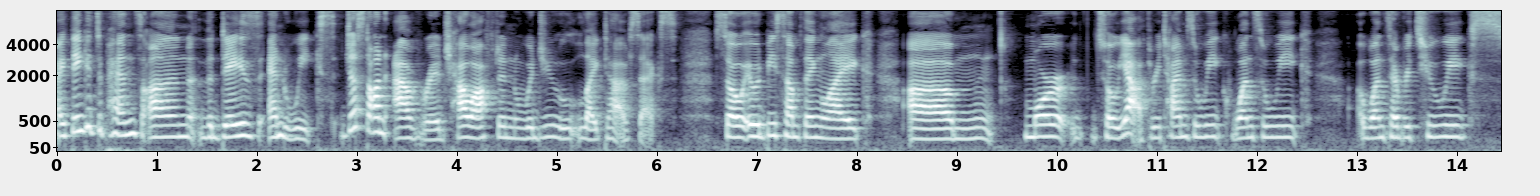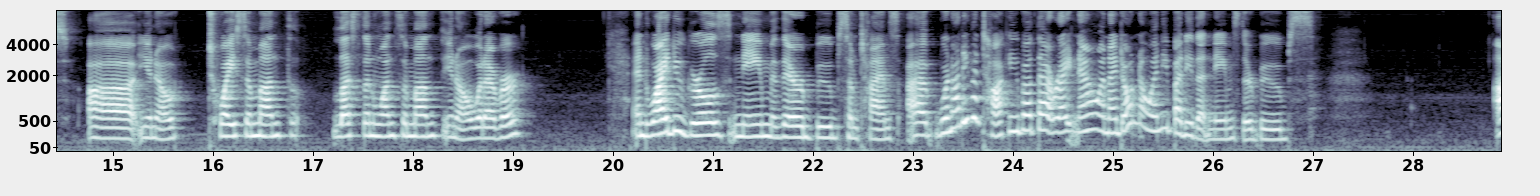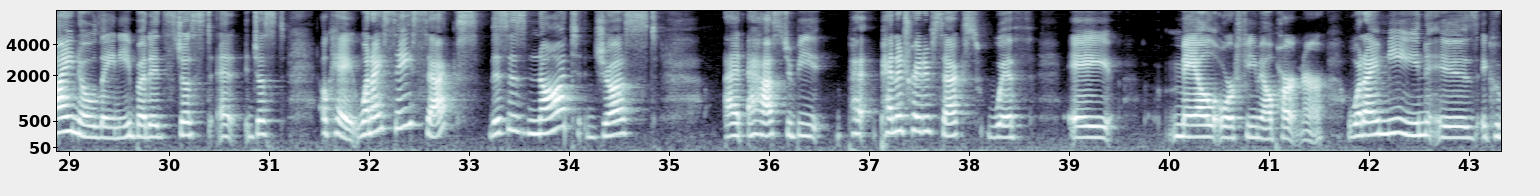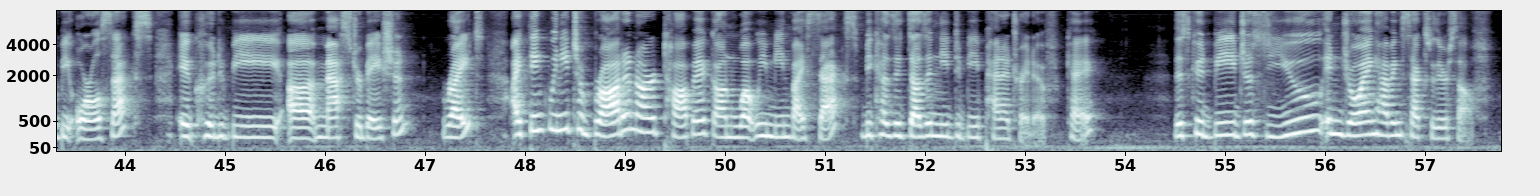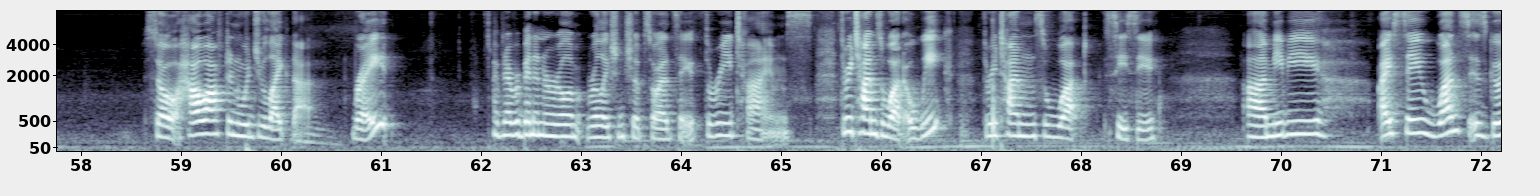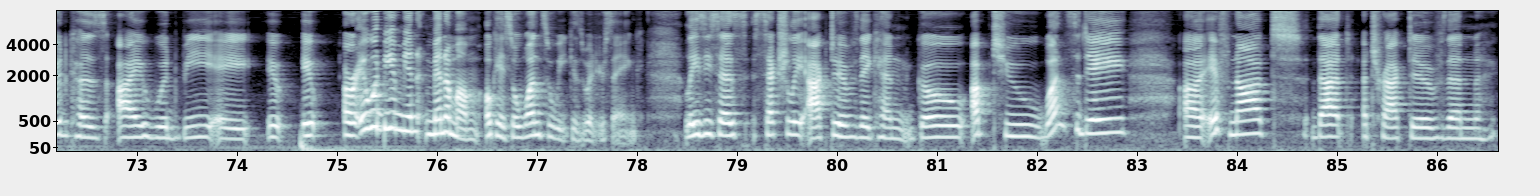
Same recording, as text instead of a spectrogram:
I think it depends on the days and weeks. Just on average, how often would you like to have sex? So it would be something like um, more, so yeah, three times a week, once a week, once every two weeks, uh, you know, twice a month, less than once a month, you know, whatever. And why do girls name their boobs sometimes? Uh, we're not even talking about that right now, and I don't know anybody that names their boobs. I know, Lainey, but it's just, uh, just okay. When I say sex, this is not just. It has to be pe- penetrative sex with a male or female partner. What I mean is, it could be oral sex. It could be uh, masturbation. Right? I think we need to broaden our topic on what we mean by sex because it doesn't need to be penetrative. Okay? This could be just you enjoying having sex with yourself. So, how often would you like that? Right? I've never been in a real relationship, so I'd say three times. Three times what? A week? Three times what, Cece? Uh, maybe I say once is good because I would be a it it or it would be a min- minimum. Okay, so once a week is what you're saying. Lazy says sexually active they can go up to once a day. Uh, if not that attractive, then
